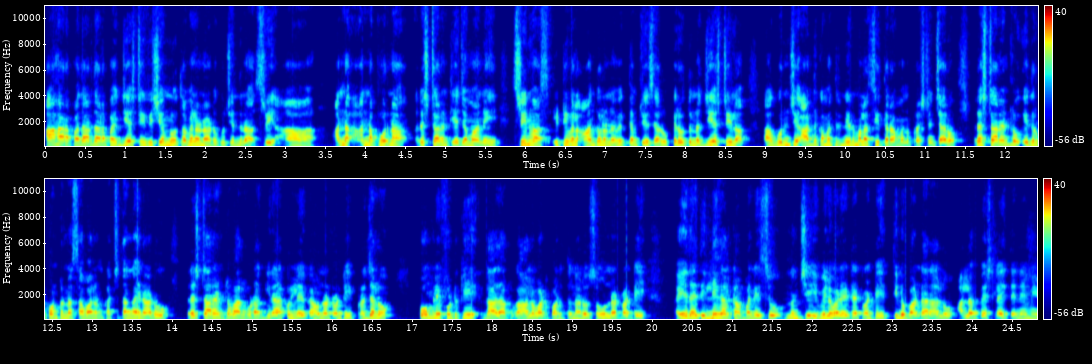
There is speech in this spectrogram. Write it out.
ఆహార పదార్థాలపై జిఎస్టీ విషయంలో తమిళనాడుకు చెందిన శ్రీ అన్న అన్నపూర్ణ రెస్టారెంట్ యజమాని శ్రీనివాస్ ఇటీవల ఆందోళన వ్యక్తం చేశారు. పెరుగుతున్న జిఎస్టీల గురించి ఆర్థిక మంత్రి నిర్మలా సీతారామన్ ప్రశ్నించారు. రెస్టారెంట్లు ఎదుర్కొంటున్న సవాళ్ళను ఖచ్చితంగా ఈనాడు రెస్టారెంట్ వాళ్ళు కూడా గిరాకులు లేక ఉన్నటువంటి ప్రజలు హోమ్లీ ఫుడ్కి దాదాపుగా అలవాటు పడుతున్నారు. సో ఉన్నటువంటి ఏదైతే ఇల్లీగల్ కంపెనీస్ నుంచి వెలువడేటటువంటి తినుబండారాలు అల్లం పేస్ట్లు అయితేనేమి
